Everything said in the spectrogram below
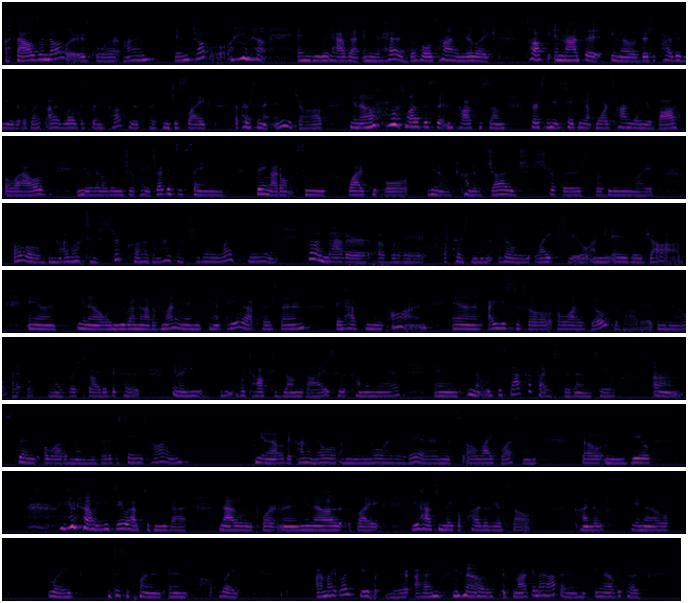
a thousand dollars or I'm in trouble, you know, and you would have that in your head the whole time. You're like, talking and not that you know there's a part of you that was like i'd love to sit and talk to this person just like a person at any job you know would love to sit and talk to some person who's taking up more time than your boss allows and you're going to lose your paycheck. It's the same thing. I don't see why people you know kind of judge strippers for being like oh, you know, I walked in a strip club and I thought she really liked me. And it's not a matter of whether a person really likes you. I mean, it is a job. And, you know, when you run out of money and you can't pay that person, they have to move on. And I used to feel a lot of guilt about it, you know, at, when I first started because, you know, you would talk to young guys who would come in there and, you know, it was a sacrifice for them to um, spend a lot of money. But at the same time, you know, they kind of know, I mean, they know why they're there and it's a life lesson. So, I mean, you do, you know, you do have to be that Natalie Portman, you know, it's like you have to make a part of yourself kind of, you know, like disciplined and like, I might like you, but you're, I'm, you know, it's not to happen. And, you know, because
